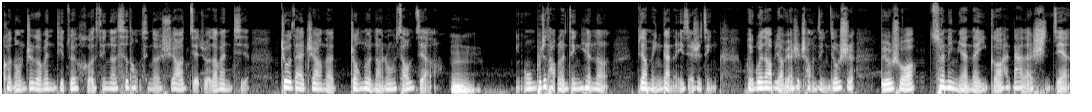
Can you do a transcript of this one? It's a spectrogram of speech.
可能这个问题最核心的系统性的需要解决的问题，就在这样的争论当中消解了。嗯我们不去讨论今天的比较敏感的一些事情，回归到比较原始场景，就是比如说村里面的一个很大的事件，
